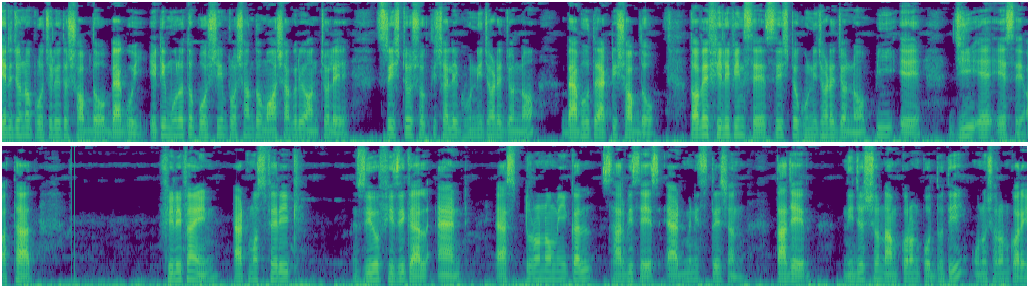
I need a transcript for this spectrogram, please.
এর জন্য প্রচলিত শব্দ ব্যাগুই। এটি মূলত পশ্চিম প্রশান্ত মহাসাগরীয় অঞ্চলে সৃষ্ট শক্তিশালী ঘূর্ণিঝড়ের জন্য ব্যবহৃত একটি শব্দ। তবে ফিলিপিন্সে সৃষ্ট ঘূর্ণিঝড়ের জন্য পিএ জিএএসএ অর্থাৎ Philippine atmospheric geophysical and astronomical services administration তাদের নিজস্ব নামকরণ পদ্ধতি অনুসরণ করে।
